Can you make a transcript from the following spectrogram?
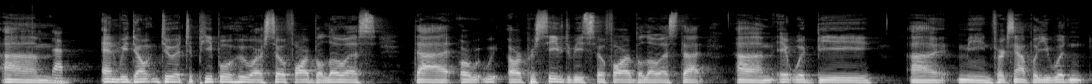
Um, and we don't do it to people who are so far below us that, or we are perceived to be so far below us that um, it would be uh, mean. For example, you wouldn't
